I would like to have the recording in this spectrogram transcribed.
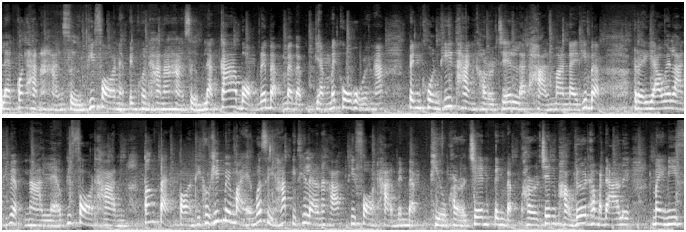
และก็ทานอาหารเสริมพี่ฟอเนี่ยเป็นคนทานอาหารเสริมและกล้าบอกได้แบบแบบแบบยังไม่โกหกเลยนะ เป็นคนที่ทานคอลลาเจนและทานมาในที่แบบระยะเวลาที่แบบนานแล้วพี่ฟอทานตั้งแต่ตอนที่เขาคิดใหม่ๆเมื่อ4ีหปีที่แล้วนะคะพี่ฟอทานเป็นแบบเพียวคอลลาเจนเป็นแบบคอลลาเจนพาวเดอร์ธรรมดาเลยไม่มีเฟ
